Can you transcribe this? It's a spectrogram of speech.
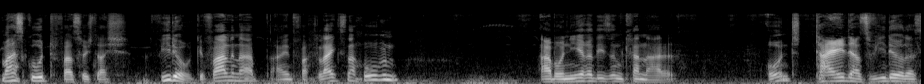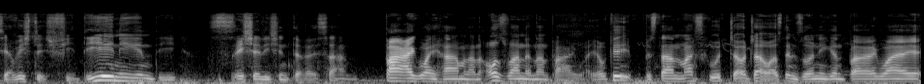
Mach's gut, falls euch das Video gefallen hat, einfach Likes nach oben, abonniere diesen Kanal und teile das Video, das ist ja wichtig für diejenigen, die sicherlich Interesse an Paraguay haben, an Auswandern an Paraguay. Okay, bis dann, mach's gut, ciao, ciao aus dem sonnigen Paraguay.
